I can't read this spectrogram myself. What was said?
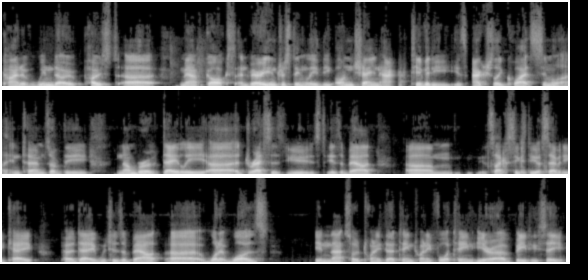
kind of window post uh, Mount Gox. And very interestingly, the on-chain activity is actually quite similar in terms of the number of daily uh, addresses used is about um, it's like 60 or 70k per day, which is about uh, what it was in that sort of 2013, 2014 era of BTC.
